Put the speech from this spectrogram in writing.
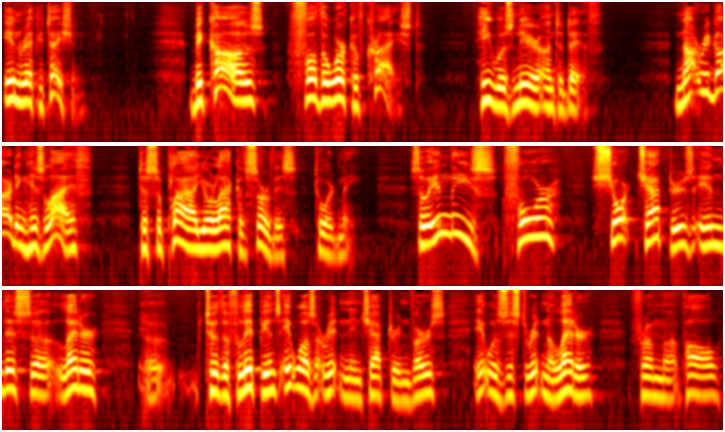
in reputation, because for the work of Christ he was near unto death, not regarding his life to supply your lack of service toward me. So, in these four short chapters in this uh, letter uh, to the Philippians, it wasn't written in chapter and verse, it was just written a letter from uh, Paul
